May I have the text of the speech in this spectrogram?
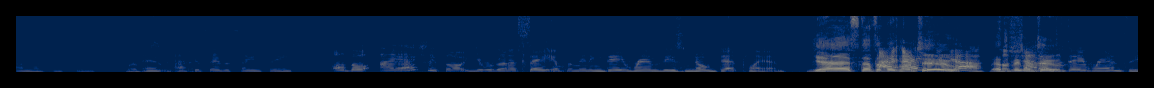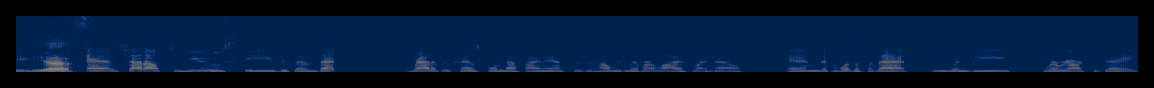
I love you too. Love you, and sweet I thing. could say the same thing. Although I actually thought you were gonna say implementing Dave Ramsey's no debt plan. Yes, that's a big I, one too. Yeah, that's so a big one too. Shout out to Dave Ramsey. Yes. And shout out to you, Steve, because that radically transformed our finances and how we live our lives right now. And if it wasn't for that, we wouldn't be where we are today.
